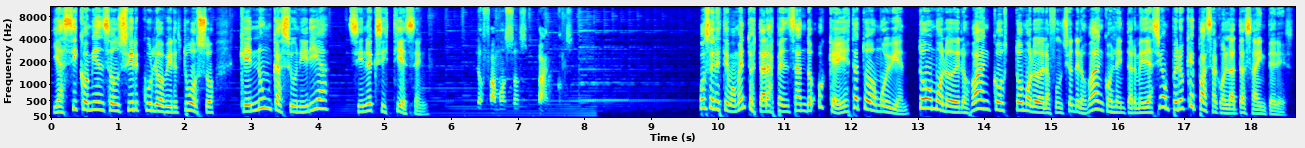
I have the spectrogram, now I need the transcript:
y así comienza un círculo virtuoso que nunca se uniría si no existiesen los famosos bancos. Vos en este momento estarás pensando, ok, está todo muy bien, tomo lo de los bancos, tomo lo de la función de los bancos, la intermediación, pero ¿qué pasa con la tasa de interés?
